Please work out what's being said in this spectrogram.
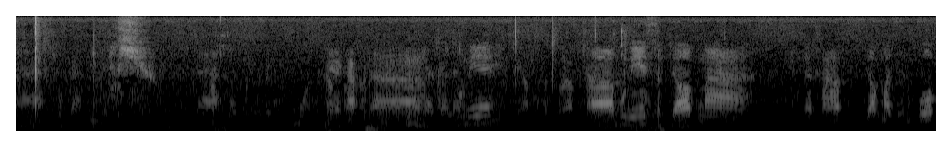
ว่าโอกาสที่จะนะครับเอ่อพรุ่งนี้เอ่อพรุ่งนี้ จ็อกมานะครับจ็อกมาถึงปุ๊บ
